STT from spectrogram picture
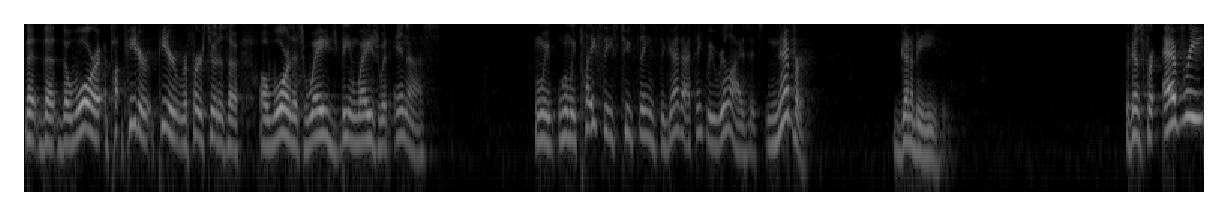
the, the, the war, uh, Peter, Peter refers to it as a, a war that's waged, being waged within us. When we, when we place these two things together, I think we realize it's never going to be easy. Because for every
